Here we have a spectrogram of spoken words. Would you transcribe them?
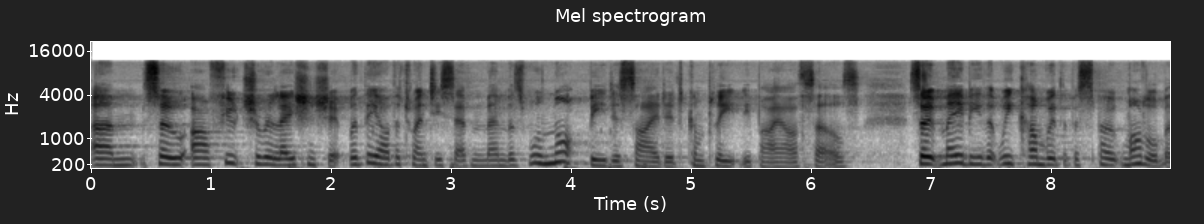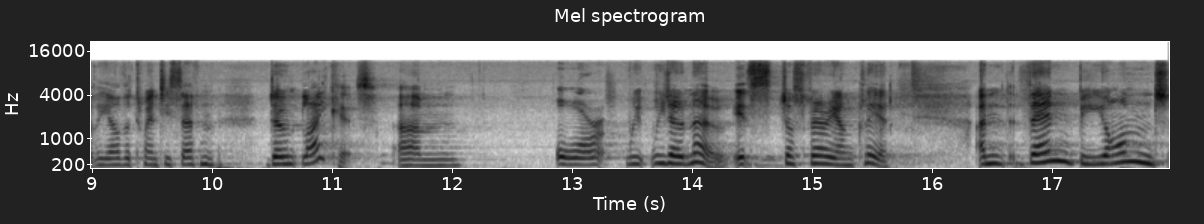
Um, so our future relationship with the other 27 members will not be decided completely by ourselves. So it may be that we come with a bespoke model, but the other 27 don't like it. Um, or we, we don't know. It's just very unclear. And then beyond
